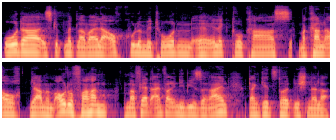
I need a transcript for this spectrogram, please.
oder es gibt mittlerweile auch coole Methoden, äh, Elektrocars. Man kann auch ja mit dem Auto fahren. Man fährt einfach in die Wiese rein, dann geht's deutlich schneller.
